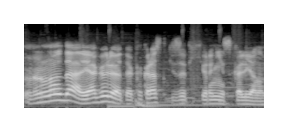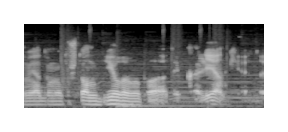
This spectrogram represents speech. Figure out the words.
Ну да, я говорю, это как раз таки из этой херни с коленом. Я думаю, то, что он бил его по этой коленке. Это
